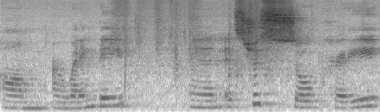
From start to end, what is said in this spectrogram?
um, our wedding date. And it's just so pretty.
